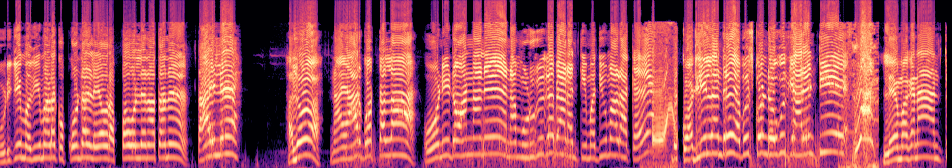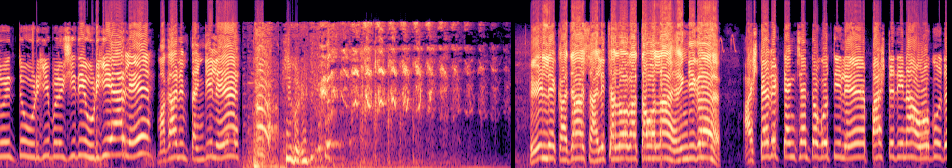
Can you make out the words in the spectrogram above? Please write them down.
ಹುಡುಗಿ ಮದ್ವಿ ಮಾಡಕ್ ಒಪ್ಕೊಂಡಾಳೆ ಅವ್ರ ಅಪ್ಪ ಒಲ್ಲೆನಾತಾನೆ ತಾಯಿಲೆ? ಹಲೋ, ನಾ ಯಾರ್ ಗೊತ್ತಲ್ಲ? ಓಣಿ ಡಾನ್ ನಮ್ ಹುಡುಗಗ ಅಂತಿ ಮದ್ವಿ ಮಾಡಾಕ ಕೊಡ್ಲಿಲ್ಲ ಅಂದ್ರೆ ಎಬಸ್ಕೊಂಡ್ ಹೋಗುದ್ ಗ್ಯಾರಂಟಿ. ಲೇ ಮಗನ, ಅಂತೂ ಇಂತೂ ಹುಡುಗಿ ಬೆಳೆಸಿದಿ, ಹುಡುಗಿ ಯಾರ್ಲೇ? ಮಗ ನಿಮ್ ತಂಗಿಲಿ? ಹೇಳಿ ಕಜಾ, ಶಾಲಿ ಚಾಲು ಆಗತ್ತಾವಲ್ಲ ಹೆಂಗೀಗ? ಅಷ್ಟದಕ್ ಟೆನ್ಷನ್ ತಗೋತಿಲಿ ಫಸ್ಟ್ ದಿನ ಹೋಗುದ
